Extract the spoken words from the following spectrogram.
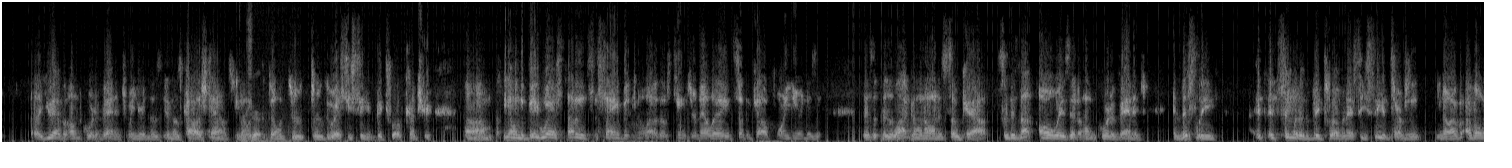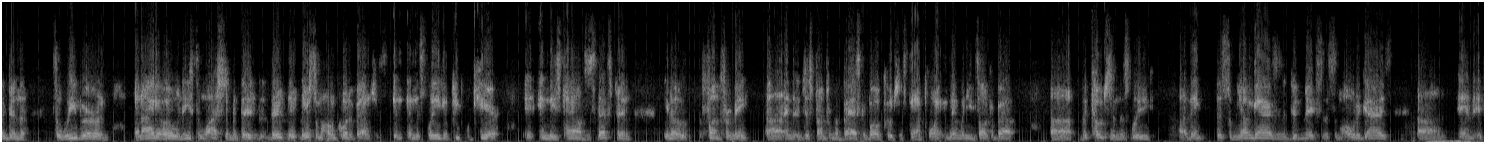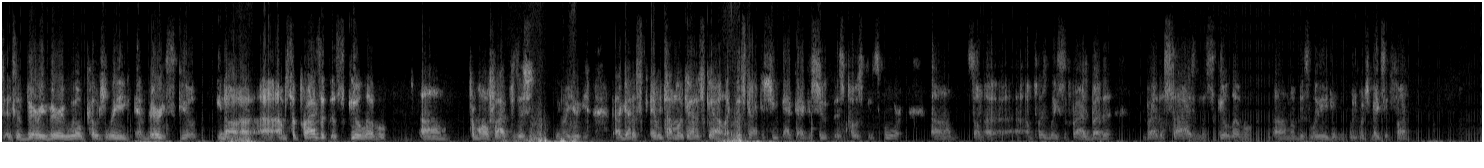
uh, you have a home court advantage when you're in those in those college towns. You know, sure. going through through the SEC and Big Twelve country. Um, you know, in the Big West, not that it's the same, but you know, a lot of those teams are in LA and Southern California, and there's a there's a, there's a lot going on in SoCal. So there's not always that home court advantage. In this league, it, it's similar to the Big 12 and SEC in terms of you know I've I've only been to to Weber and in Idaho and Eastern Washington, but there, there, there, there's some home court advantages in, in this league, and people care in, in these towns. So that's been, you know, fun for me, uh, and just fun from a basketball coaching standpoint. And then when you talk about uh, the coaches in this league, I think there's some young guys, there's a good mix, there's some older guys, um, and it's, it's a very, very well coached league and very skilled. You know, uh, I'm surprised at the skill level um, from all five positions. You know, you I got to every time looking at a scout, like this guy can shoot, that guy can shoot, this post can score. Um, so I'm, uh, I'm pleasantly surprised by the by the size and the skill level um, of this league, and, which makes it fun.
